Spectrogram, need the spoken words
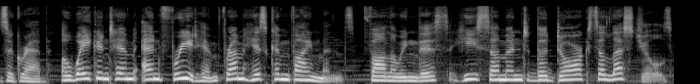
Zgreb, awakened him and freed him from his confinements. Following this, he summoned the Dark Celestials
